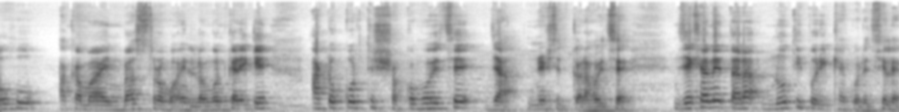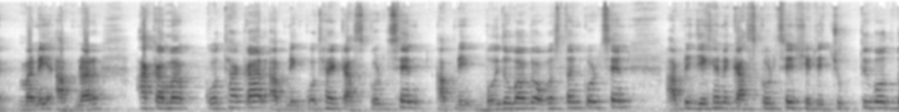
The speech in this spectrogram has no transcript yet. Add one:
বহু আকামা আইন বা শ্রম আইন লঙ্ঘনকারীকে আটক করতে সক্ষম হয়েছে, যা নিশ্চিত করা হয়েছে, যেখানে তারা নথি পরীক্ষা করেছিলেন। মানে আপনার আকামা কোথাকার, আপনি কোথায় কাজ করছেন, আপনি বৈধভাবে অবস্থান করছেন, আপনি যেখানে কাজ করছেন সেটি চুক্তিবদ্ধ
